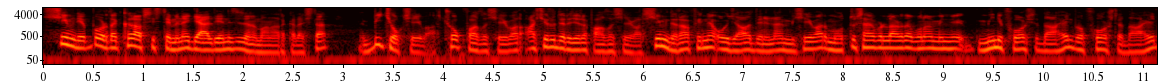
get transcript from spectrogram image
Şimdi burada craft sistemine geldiğiniz zaman arkadaşlar birçok şey var. Çok fazla şey var. Aşırı derecede fazla şey var. Şimdi rafine ocağı denilen bir şey var. Modlu serverlarda buna mini, mini force dahil ve force de dahil.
